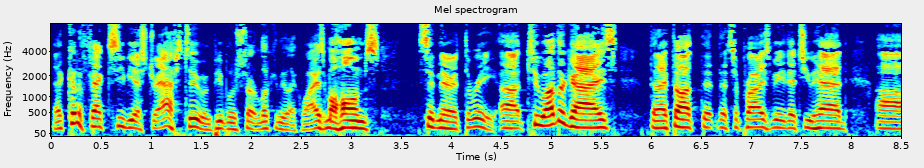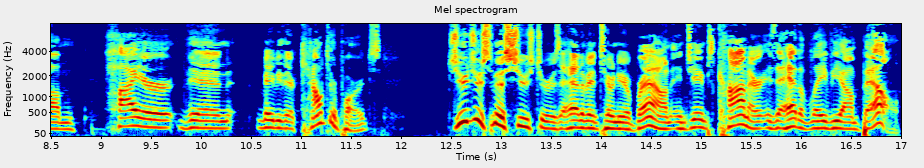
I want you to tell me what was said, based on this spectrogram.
That could affect CBS drafts too when people start looking. They're like, why is Mahomes sitting there at three? Uh, two other guys that I thought that, that surprised me that you had um, higher than maybe their counterparts. Juju Smith-Schuster is ahead of Antonio Brown and James Conner is ahead of Le'Veon Bell.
